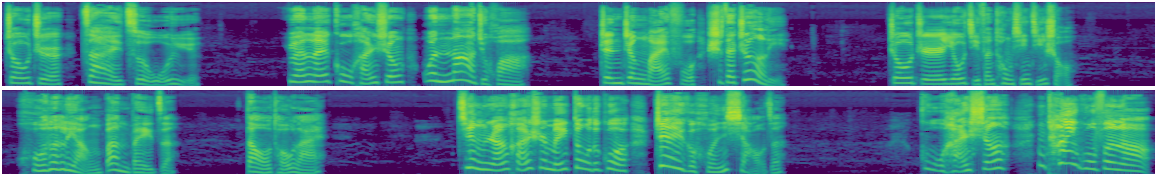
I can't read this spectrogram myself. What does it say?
周芷再次无语，原来顾寒生问那句话。真正埋伏是在这里，周芷有几分痛心疾首，活了两半辈子，到头来竟然还是没斗得过这个混小子。顾寒生，你太过分了！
